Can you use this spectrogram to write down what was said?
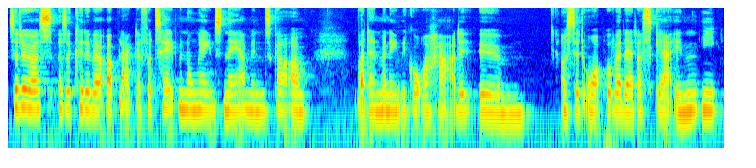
så det er også, altså, kan det være oplagt at få talt med nogle af ens nære mennesker om, hvordan man egentlig går og har det, øhm, og sætte ord på, hvad det er, der sker inde i.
